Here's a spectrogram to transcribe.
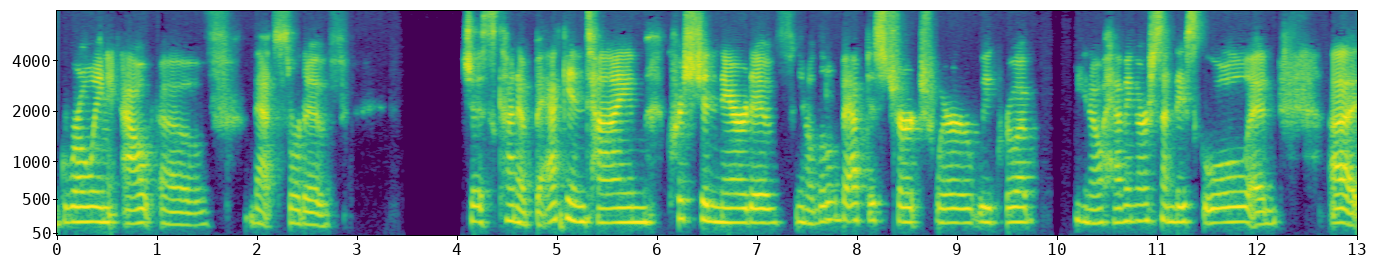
growing out of that sort of just kind of back in time Christian narrative, you know, little Baptist church where we grew up you know having our sunday school and uh,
